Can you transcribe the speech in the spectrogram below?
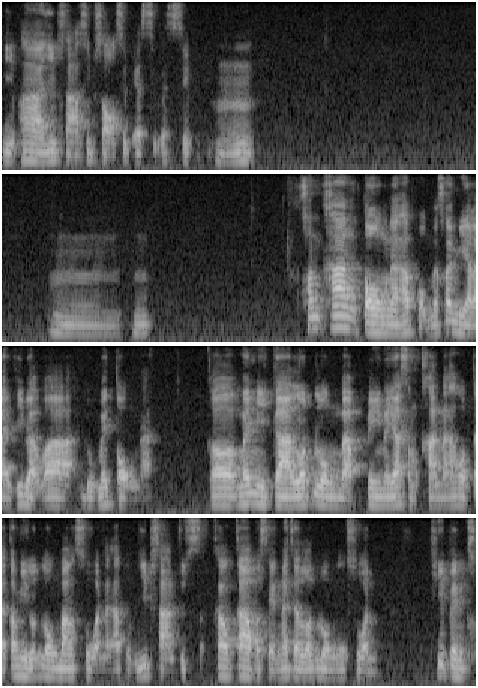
25 23 12 11 11 10อืมอืมค่อนข้างตรงนะครับ ผมไม่ค่อยมีอะไรที่แบบว่าดูไม่ตรงนะ ก็ไม่มีการลดลงแบบมีนัยสำคัญนะครับผมแต่ก็มีลดลงบางส่วนนะครับ ผมยี่สามจุดเก้าเก้าเปอร์เซ็นน่าจะลดลงตรงส่วนที่เป็นข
